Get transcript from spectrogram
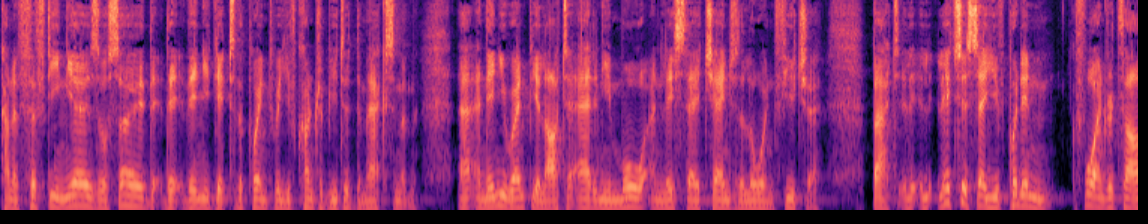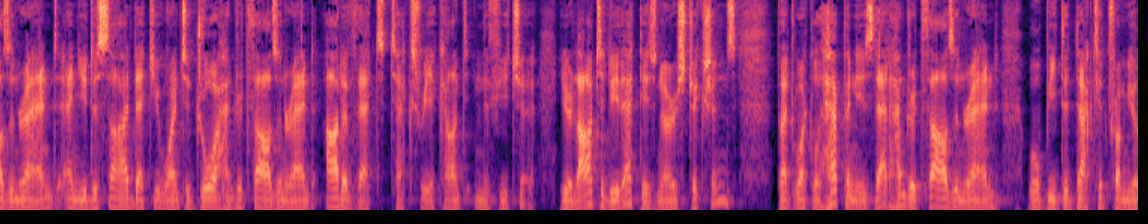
kind of 15 years or so, th- th- then you get to the point where you've contributed the maximum. Uh, and then you won't be allowed to add any more unless they change the law in future. But let's just say you've put in 400,000 Rand and you decide that you want to draw 100,000 Rand out of that tax free account in the future. You're allowed to do that. There's no restrictions. But what will happen is that 100,000 Rand will be deducted from your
